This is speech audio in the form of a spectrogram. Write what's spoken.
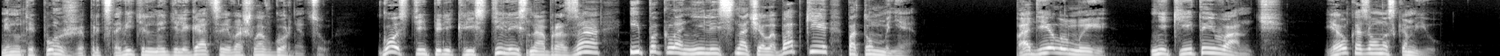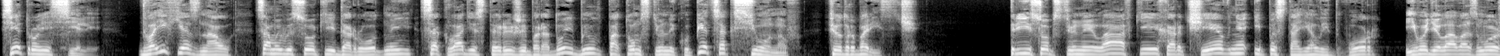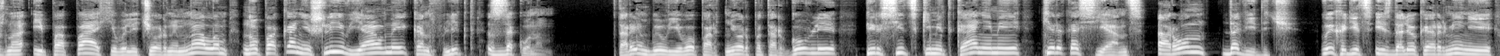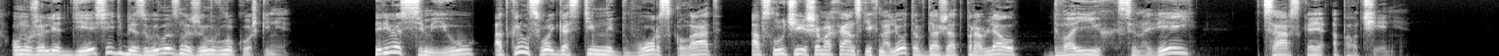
Минуты позже представительная делегация вошла в горницу. Гости перекрестились на образа и поклонились сначала бабке, потом мне. «По делу мы, Никита Иванович», — я указал на скамью. Все трое сели. Двоих я знал. Самый высокий и дородный, с окладистой рыжей бородой был потомственный купец Аксенов Федор Борисович. Три собственные лавки, харчевня и постоялый двор. Его дела, возможно, и попахивали черным налом, но пока не шли в явный конфликт с законом. Вторым был его партнер по торговле персидскими тканями Киракосьянц Арон Давидович. Выходец из далекой Армении, он уже лет десять безвылазно жил в Лукошкине. Перевез семью, открыл свой гостиный двор, склад, а в случае шамаханских налетов даже отправлял двоих сыновей царское ополчение.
